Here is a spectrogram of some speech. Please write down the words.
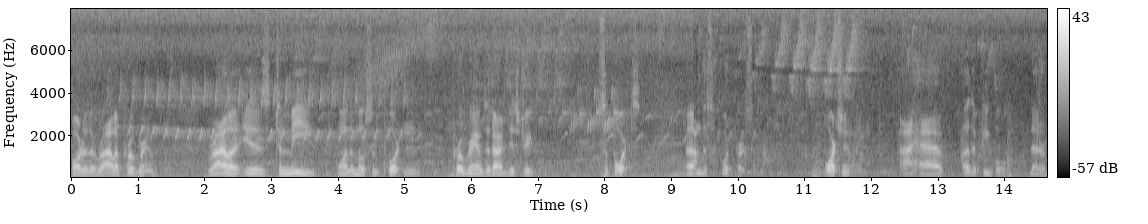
part of the RYLA program. RYLA is, to me, one of the most important programs that our district supports. Uh, I'm the support person. Fortunately, I have other people that are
